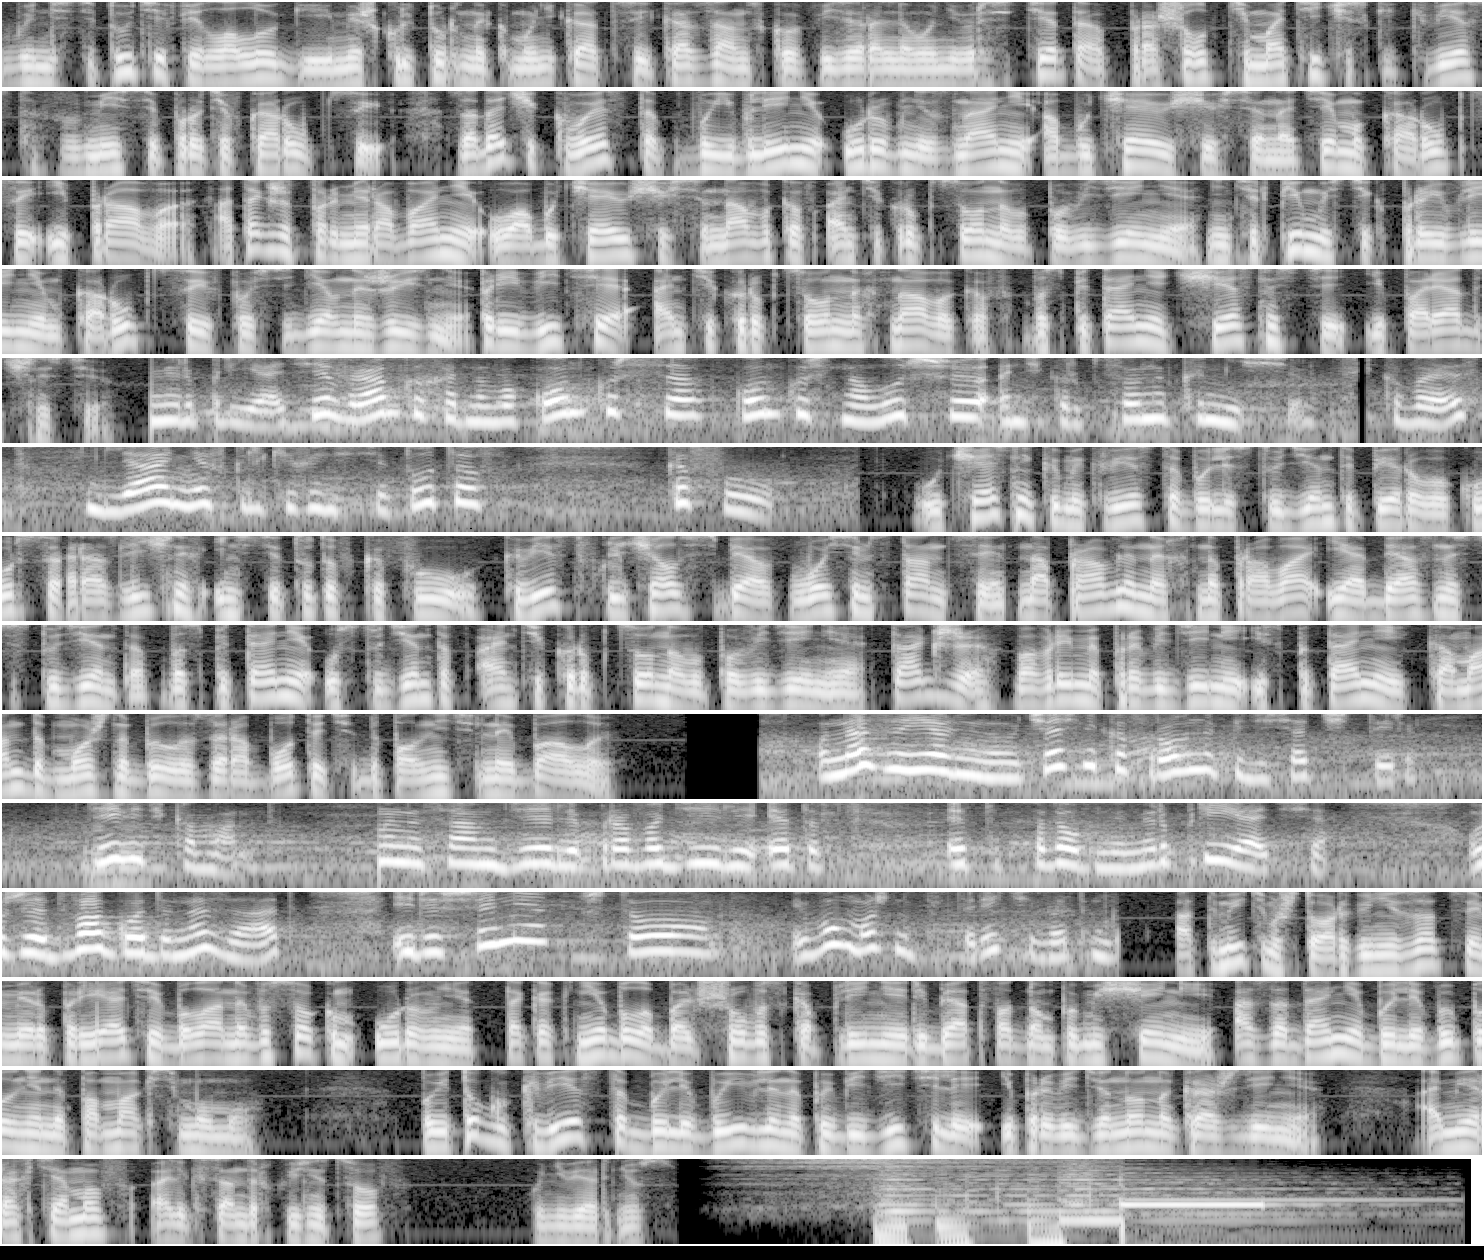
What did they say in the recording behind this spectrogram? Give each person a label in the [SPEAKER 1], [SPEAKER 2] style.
[SPEAKER 1] В Институте филологии и межкультурной коммуникации Казанского федерального университета прошел тематический квест «Вместе против коррупции». Задача квеста – выявление уровня знаний обучающихся на тему коррупции и права, а также формирование у обучающихся навыков антикоррупционного поведения, нетерпимости к проявлениям коррупции в повседневной жизни, привитие антикоррупционных навыков, воспитание честности и порядочности.
[SPEAKER 2] Мероприятие в рамках одного конкурса, конкурс на лучшую антикоррупционную комиссию. Квест для нескольких институтов КФУ.
[SPEAKER 1] Участниками квеста были студенты первого курса различных институтов КФУ. Квест включал в себя 8 станций, направленных на права и обязанности студентов, воспитание у студентов антикоррупционного поведения. Также во время проведения испытаний командам можно было заработать дополнительные баллы.
[SPEAKER 2] У нас заявлено участников ровно 54. 9 команд. Мы на самом деле проводили этот, это подобное мероприятие уже два года назад и решили, что его можно повторить и в этом году.
[SPEAKER 1] Отметим, что организация мероприятия была на высоком уровне, так как не было большого скопления ребят в одном помещении, а задания были выполнены по максимуму. По итогу квеста были выявлены победители и проведено награждение. Амир Ахтямов, Александр Кузнецов, Univer News.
